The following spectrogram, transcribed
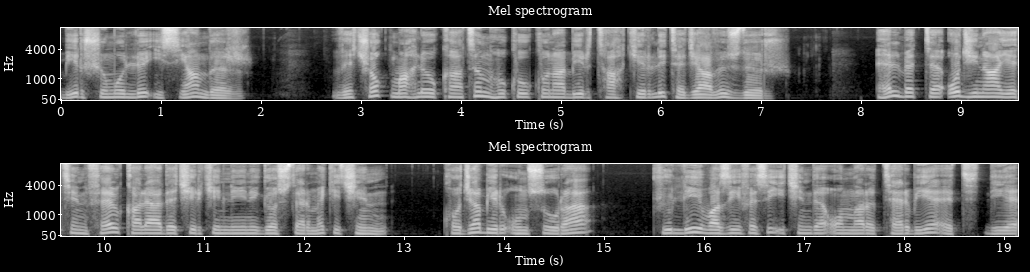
bir şumullü isyandır ve çok mahlukatın hukukuna bir tahkirli tecavüzdür. Elbette o cinayetin fevkalade çirkinliğini göstermek için koca bir unsura külli vazifesi içinde onları terbiye et diye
